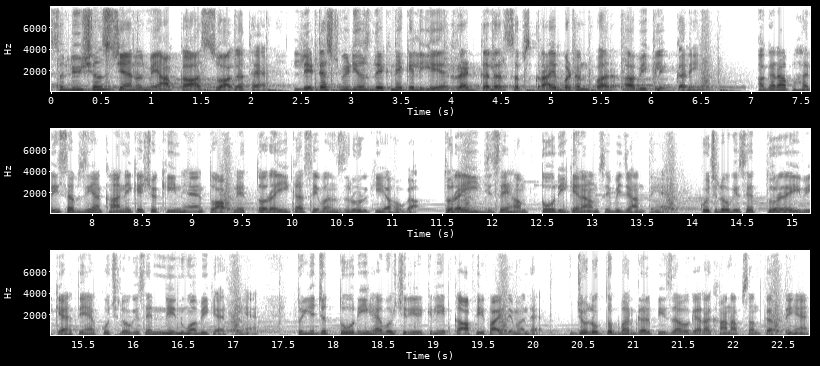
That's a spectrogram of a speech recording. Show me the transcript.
सॉल्यूशंस चैनल में आपका स्वागत है। लेटेस्ट वीडियोस देखने के लिए रेड कलर सब्सक्राइब बटन पर अभी क्लिक करें। अगर आप हरी सब्ज़ियाँ खाने के शौकीन हैं तो आपने तुरई का सेवन ज़रूर किया होगा। तुरई, जिसे हम तोरी के नाम से भी जानते हैं, कुछ लोग इसे तुरई भी कहते हैं, कुछ लोग इसे नेनुआ भी कहते हैं। तो ये जो तोरी है, वो शरीर के लिए काफ़ी फ़ायदेमंद है। जो लोग तो बर्गर पिज्जा वगैरह खाना पसंद करते हैं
